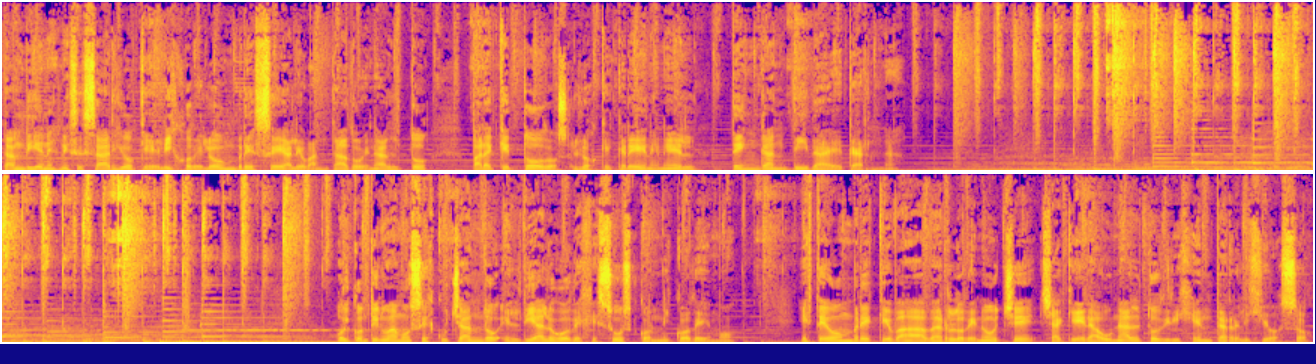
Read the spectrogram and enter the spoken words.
también es necesario que el Hijo del Hombre sea levantado en alto para que todos los que creen en Él tengan vida eterna. Hoy continuamos escuchando el diálogo de Jesús con Nicodemo, este hombre que va a verlo de noche ya que era un alto dirigente religioso.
